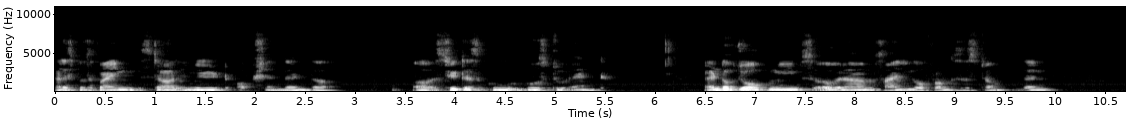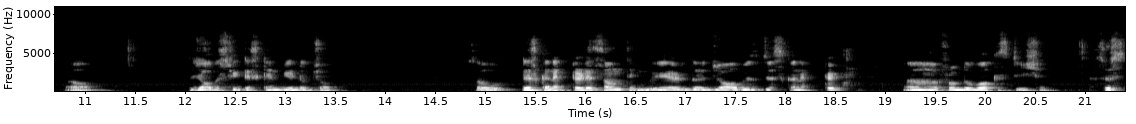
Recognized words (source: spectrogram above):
and specifying star immediate option then the uh, status go, goes to end end of job means uh, when I am signing off from the system then uh, the job status can be end of job. So disconnected is something where the job is disconnected uh, from the workstation. Syst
